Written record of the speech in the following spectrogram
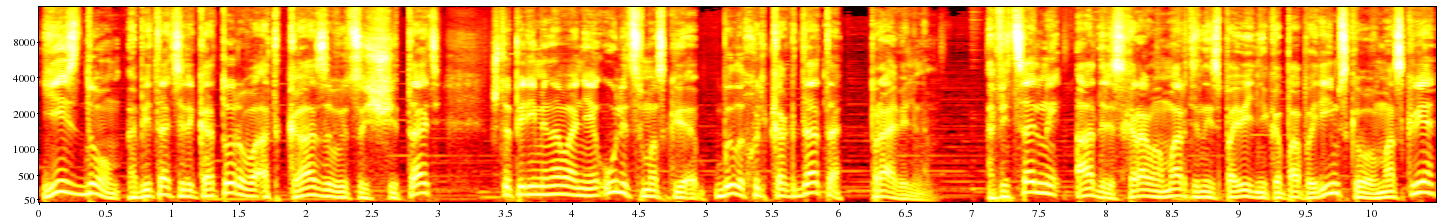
есть дом, обитатели которого отказываются считать, что переименование улиц в Москве было хоть когда-то правильным. Официальный адрес храма Мартина Исповедника Папы Римского в Москве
